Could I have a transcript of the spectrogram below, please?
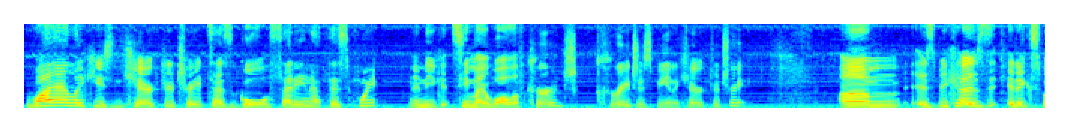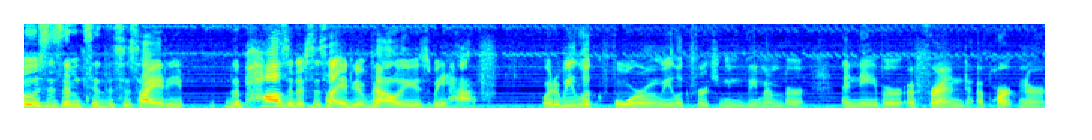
why I like using character traits as goal setting at this point, and you can see my wall of courage, courageous being a character trait. um, is because it exposes them to the society, the positive society of values we have. What do we look for when we look for a community member, a neighbor, a friend, a partner,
